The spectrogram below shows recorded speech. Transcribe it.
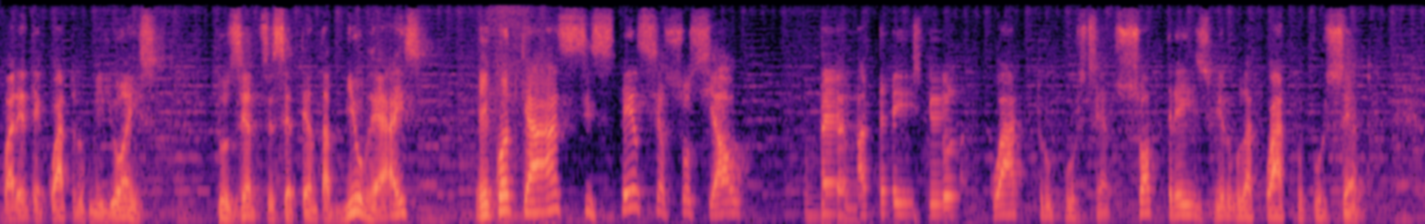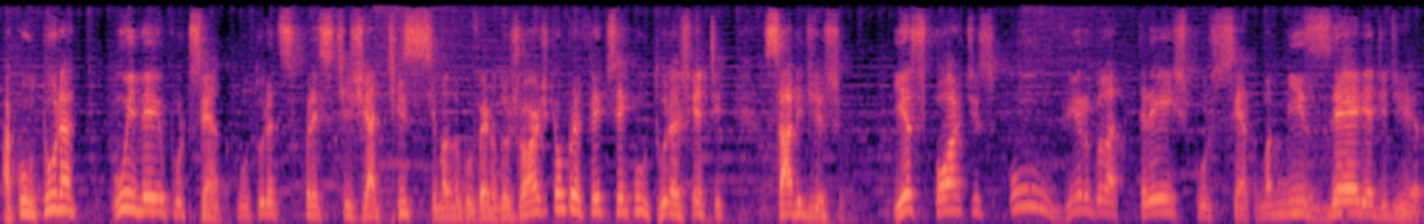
44 milhões 270 mil reais, enquanto que a assistência social vai levar 3,4%, só 3,4%. A cultura, 1,5%. Cultura desprestigiadíssima no governo do Jorge, que é um prefeito sem cultura, gente sabe disso. E esportes, 1,3%, uma miséria de dinheiro.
